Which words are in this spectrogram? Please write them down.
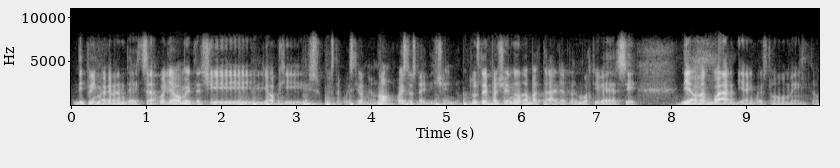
di prima grandezza. Vogliamo metterci gli occhi su questa questione o no? Questo stai dicendo. Tu stai facendo una battaglia per molti versi di avanguardia in questo momento,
